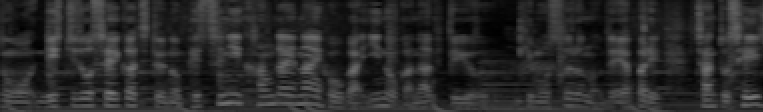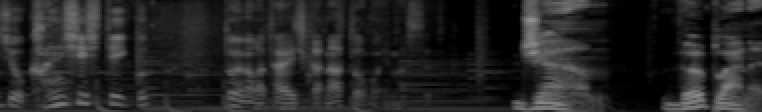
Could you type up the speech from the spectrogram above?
の日常生活というのを別に考えない方がいいのかなっていう気もするのでやっぱりちゃんと政治を監視していくというのが大事かなと思います。JAM The Planet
